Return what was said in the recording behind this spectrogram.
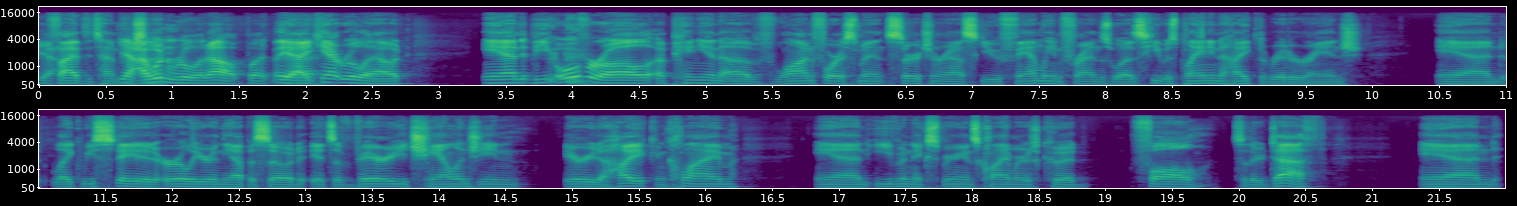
yeah, 5 to 10%. yeah, I wouldn't rule it out, but But yeah, I can't rule it out. And the overall opinion of law enforcement, search and rescue, family and friends was he was planning to hike the Ritter Range. And like we stated earlier in the episode, it's a very challenging area to hike and climb. And even experienced climbers could fall to their death. And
